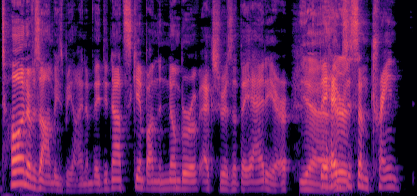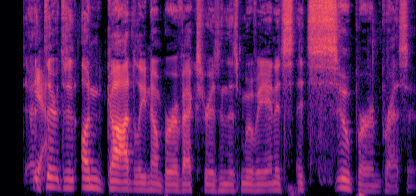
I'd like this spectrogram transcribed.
ton of zombies behind them. They did not skimp on the number of extras that they had here. Yeah. they head to some train. Yeah. There's an ungodly number of extras in this movie, and it's it's super impressive.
